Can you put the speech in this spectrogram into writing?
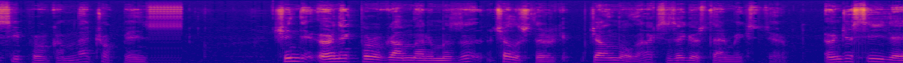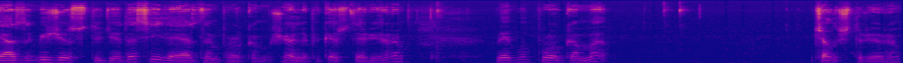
C programına çok benziyor. Şimdi örnek programlarımızı çalıştırırken canlı olarak size göstermek istiyorum. Önce C ile yazdım. Visual Studio'da C ile yazdığım programı şöyle bir gösteriyorum. Ve bu programı çalıştırıyorum.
